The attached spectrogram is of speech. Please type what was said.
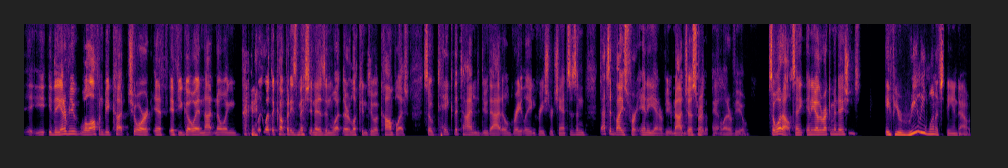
the interview will often be cut short if if you go in not knowing what the company's mission is and what they're looking to accomplish. So take the time to do that. It'll greatly increase your chances. And that's advice for any interview not mm, just for the panel interview. So what else? Any, any other recommendations? If you really want to stand out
